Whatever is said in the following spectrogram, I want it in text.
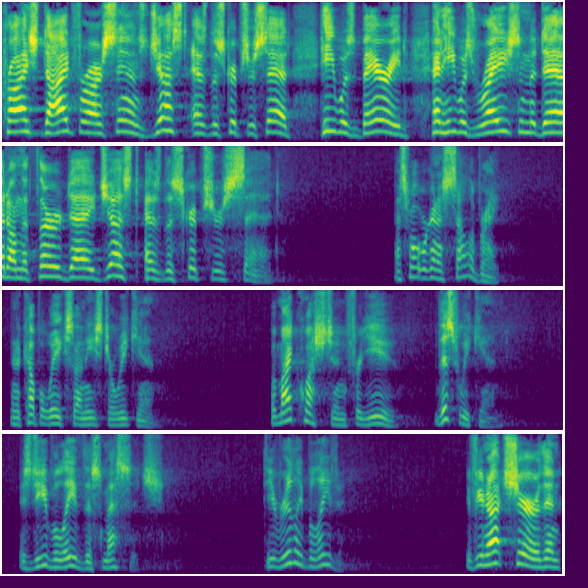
Christ died for our sins, just as the scripture said. He was buried and he was raised from the dead on the third day, just as the scripture said. That's what we're going to celebrate in a couple weeks on Easter weekend. But my question for you this weekend is do you believe this message? Do you really believe it? If you're not sure, then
